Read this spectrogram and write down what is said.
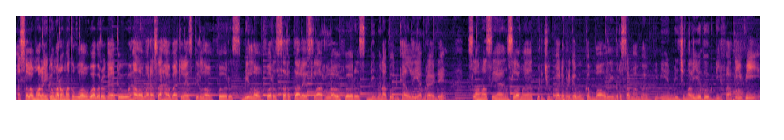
Assalamualaikum warahmatullahi wabarakatuh. Halo para sahabat Lesti Lovers, Belovers, serta Leslar Lovers di mana pun kalian berada. Selamat siang, selamat berjumpa dan bergabung kembali bersama Bang Mimin di channel Youtube Diva TV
